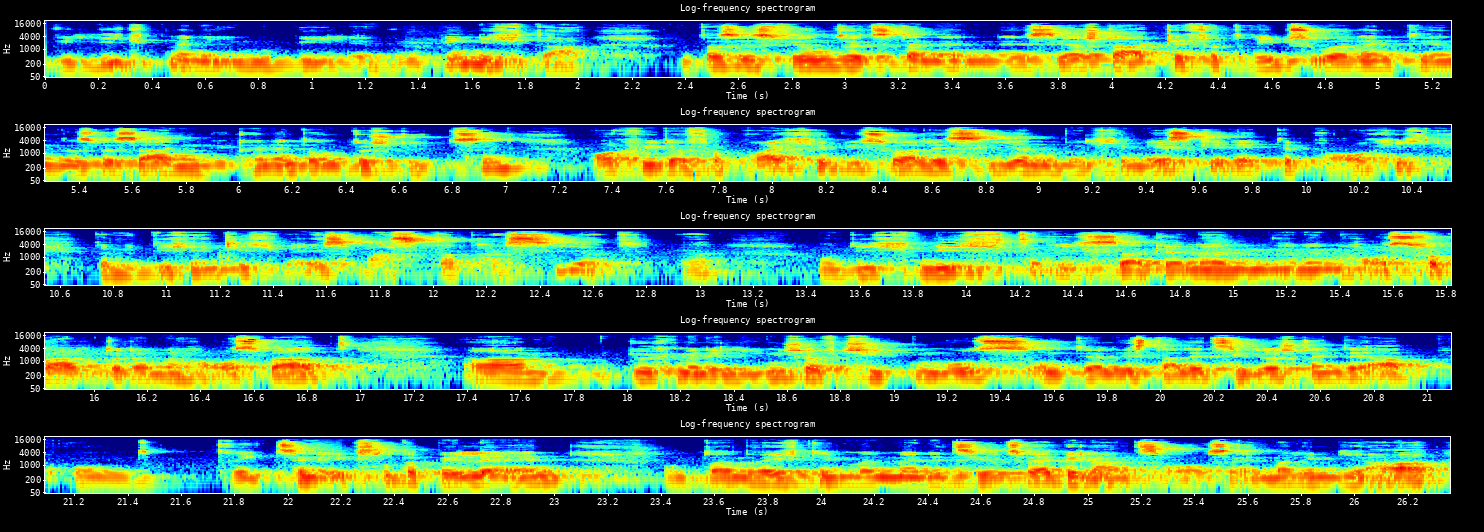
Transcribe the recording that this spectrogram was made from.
wie liegt meine Immobilie? Wo bin ich da? Und das ist für uns jetzt eine, eine sehr starke Vertriebsorientierung, dass wir sagen, wir können da unterstützen, auch wieder Verbräuche visualisieren, welche Messgeräte brauche ich, damit ich eigentlich weiß, was da passiert. Ja? Und ich nicht, ich sage, einen, einen Hausverwalter oder einen Hauswart ähm, durch meine Liegenschaft schicken muss und der lässt alle Zählerstände ab und trägt sie in Excel-Tabelle ein und dann rechnet man meine CO2-Bilanz aus, einmal im Jahr,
